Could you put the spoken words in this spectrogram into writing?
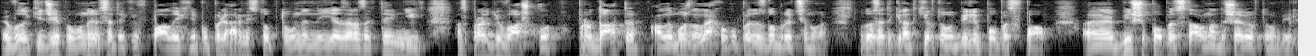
великі джипи, вони все таки впали їхня популярність, тобто вони не є зараз активні. Їх насправді важко продати, але можна легко купити з доброю ціною. Тобто, все таки на такі автомобілі попит впав. Е, більше попит став на дешеві автомобілі.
